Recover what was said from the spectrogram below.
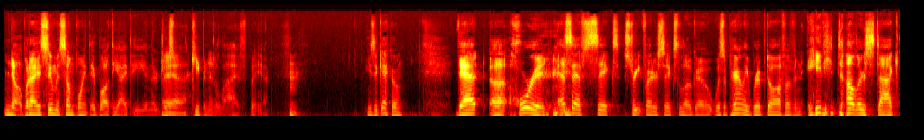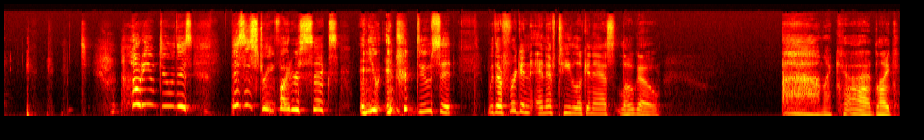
No, but I assume at some point they bought the IP and they're just Yeah. keeping it alive. But yeah, he's a gecko. That uh, horrid SF6 Street Fighter 6 logo was apparently ripped off of an $80 stock. How do you do this? This is Street Fighter 6 and you introduce it with a friggin' NFT looking ass logo. Oh my god, like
